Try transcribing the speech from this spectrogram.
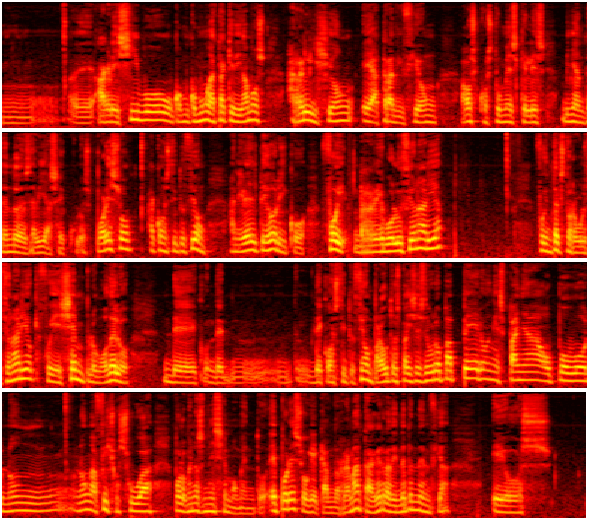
eh, agresivo, como, como un ataque, digamos, á religión e á tradición aos costumes que les viñan tendo desde había séculos. Por eso a Constitución a nivel teórico foi revolucionaria, foi un texto revolucionario que foi exemplo, modelo de, de, de constitución para outros países de Europa, pero en España o povo non, non a fixo súa, polo menos nese momento. É por eso que cando remata a Guerra de Independencia e os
